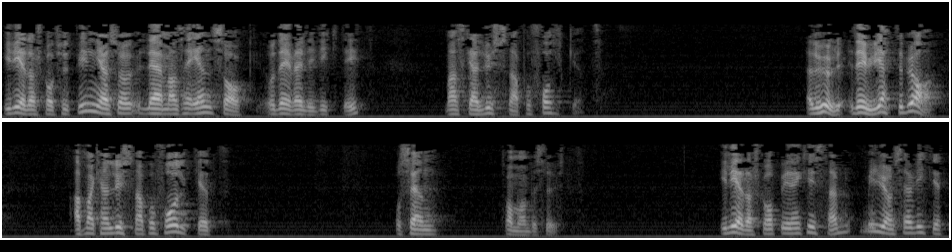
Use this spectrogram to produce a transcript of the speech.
I ledarskapsutbildningar så lär man sig en sak och det är väldigt viktigt. Man ska lyssna på folket. Eller hur? Det är ju jättebra att man kan lyssna på folket och sen tar man beslut i ledarskap i den kristna miljön så är det viktigt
